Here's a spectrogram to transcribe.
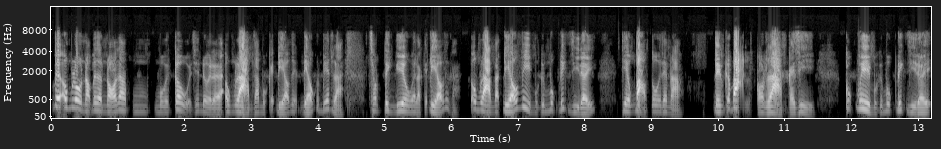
bây ông lồn nó bây giờ nói ra một cái câu ở trên đời là ông làm ra một cái đéo thì đéo còn biết là trong tình yêu hay là cái đéo gì cả. Ông làm ra đéo vì một cái mục đích gì đấy. Thì ông bảo tôi xem nào, đến các bạn còn làm cái gì cũng vì một cái mục đích gì đấy,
